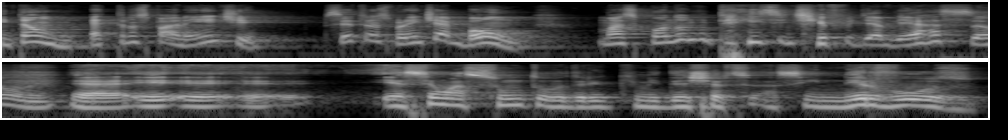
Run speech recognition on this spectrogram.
Então, é transparente. Ser transparente é bom, mas quando não tem esse tipo de aberração, né? É, é, é, esse é um assunto, Rodrigo, que me deixa assim nervoso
